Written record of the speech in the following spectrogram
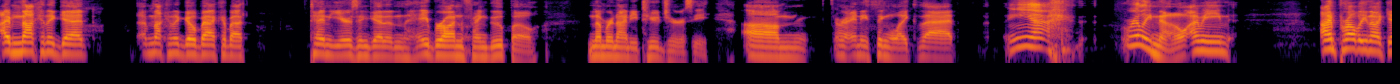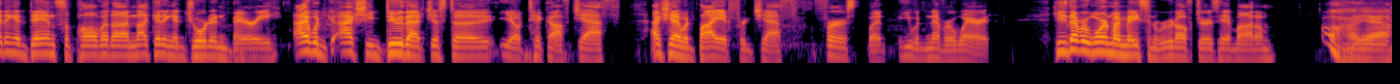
I'm not going to get. I'm not going to go back about ten years and get an Hebron Fangupo number 92 jersey um or anything like that yeah really no i mean i'm probably not getting a dan sepulveda i'm not getting a jordan berry. I would actually do that just to you know tick off jeff. Actually i would buy it for jeff first but he would never wear it. He's never worn my mason rudolph jersey i bought him. Oh yeah.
